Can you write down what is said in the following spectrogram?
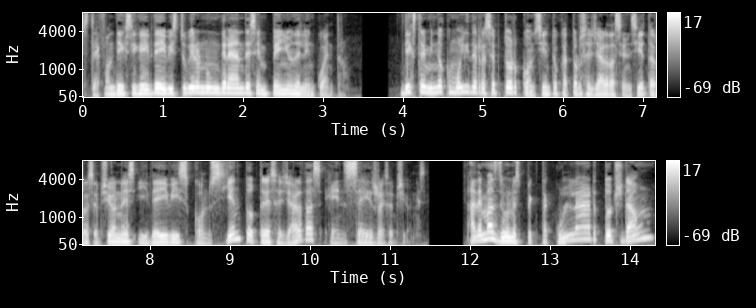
Stephon Diggs y Gabe Davis tuvieron un gran desempeño en el encuentro. Diggs terminó como líder receptor con 114 yardas en 7 recepciones y Davis con 113 yardas en 6 recepciones. Además de un espectacular touchdown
